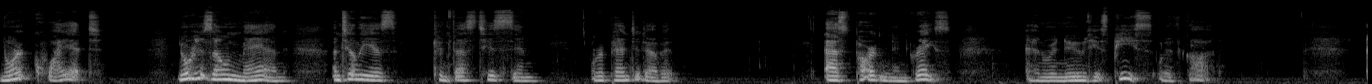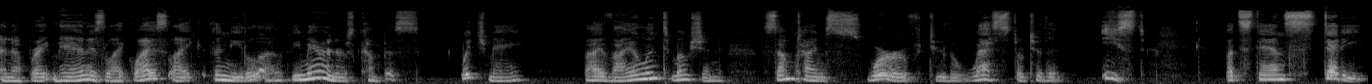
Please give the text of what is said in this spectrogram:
nor quiet, nor his own man, until he has confessed his sin, repented of it, asked pardon and grace, and renewed his peace with God. An upright man is likewise like the needle of the mariner's compass, which may, by violent motion, sometimes swerve to the west or to the east, but stands steady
